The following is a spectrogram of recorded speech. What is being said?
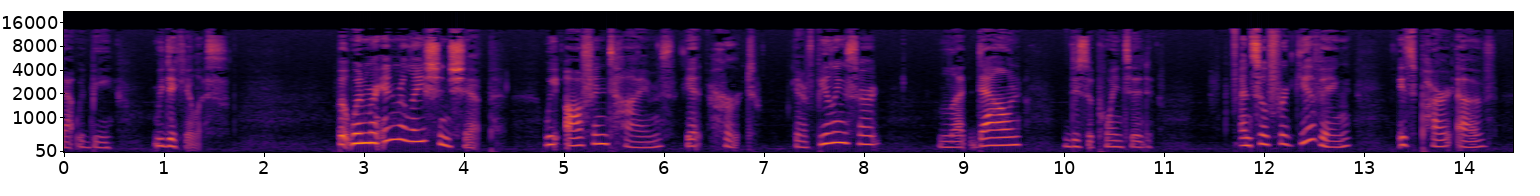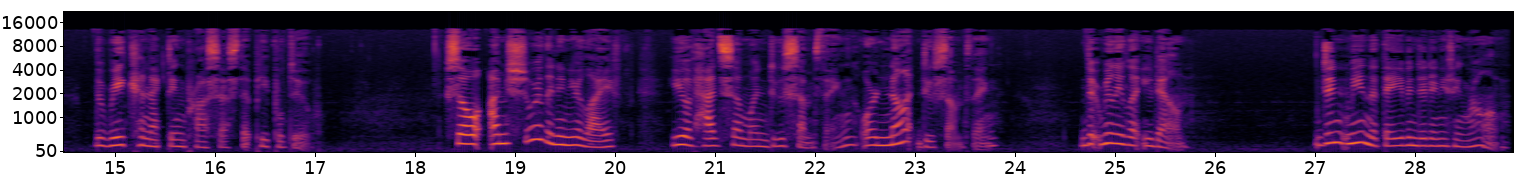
that would be ridiculous. But when we're in relationship, we oftentimes get hurt, get our feelings hurt, let down, disappointed. And so forgiving is part of the reconnecting process that people do. So I'm sure that in your life, you have had someone do something or not do something that really let you down. didn't mean that they even did anything wrong,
